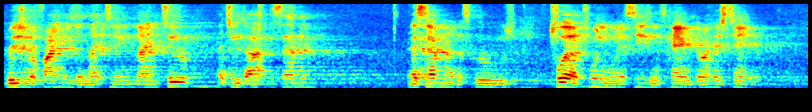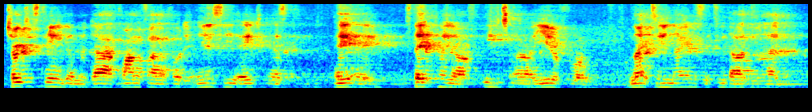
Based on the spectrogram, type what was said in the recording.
Regional Finals in 1992 and 2007, and seven of the schools 12 20 win seasons came during his tenure. Church's teams at McDowell qualified for the NCHSAA state playoffs each uh, year from 1990 to 2011.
